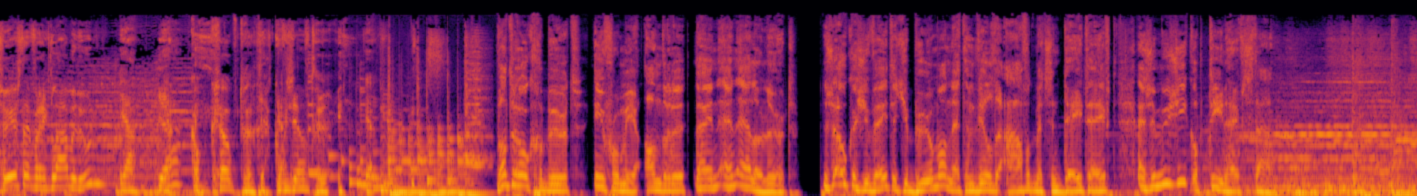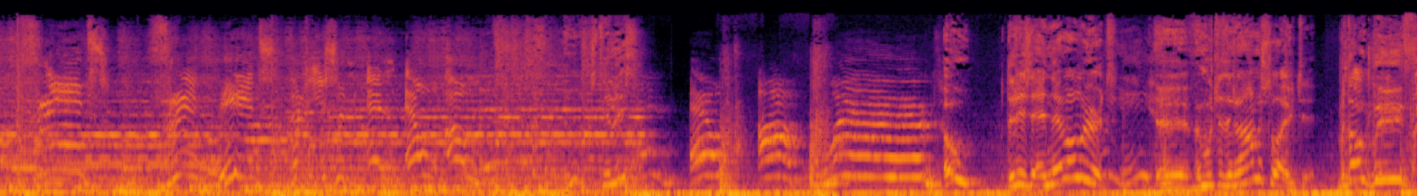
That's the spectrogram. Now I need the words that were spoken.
we eerst even reclame doen? Ja, ja. kom ik zo op terug. Ja, kom je zelf terug. Ja. Wat er ook gebeurt, informeer anderen bij een NL-alert. Dus ook als je weet dat je buurman net een wilde avond met zijn date heeft... en zijn muziek op 10 heeft staan. Er is een NL-alert. Eh, we moeten de ramen sluiten. Bedankt, Bief.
